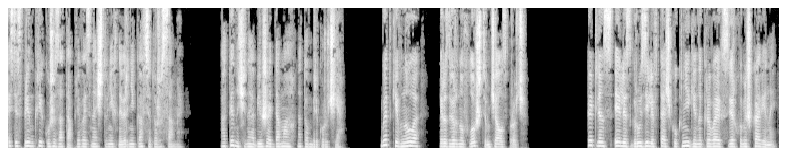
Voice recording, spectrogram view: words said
Если Спринг-Крик уже затапливает, значит, у них наверняка все то же самое. А ты начинай объезжать дома на том берегу ручья». Бет кивнула и, развернув лошадь, умчалась прочь. Кэтлин с Элис грузили в тачку книги, накрывая их сверху мешковиной,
